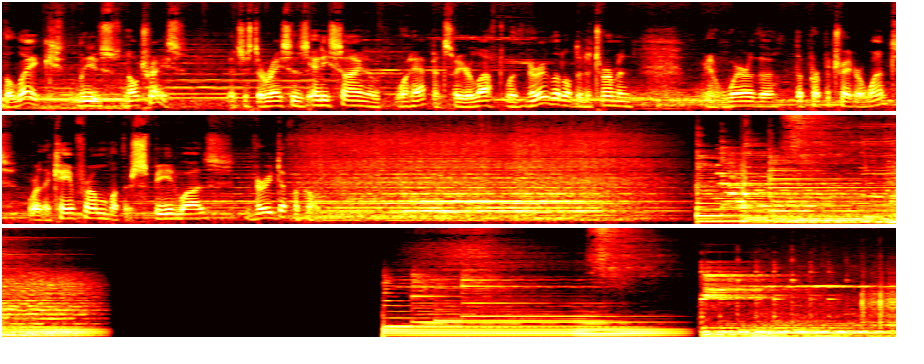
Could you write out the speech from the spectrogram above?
The lake leaves no trace. It just erases any sign of what happened. So you're left with very little to determine you know, where the, the perpetrator went, where they came from, what their speed was. Very difficult.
